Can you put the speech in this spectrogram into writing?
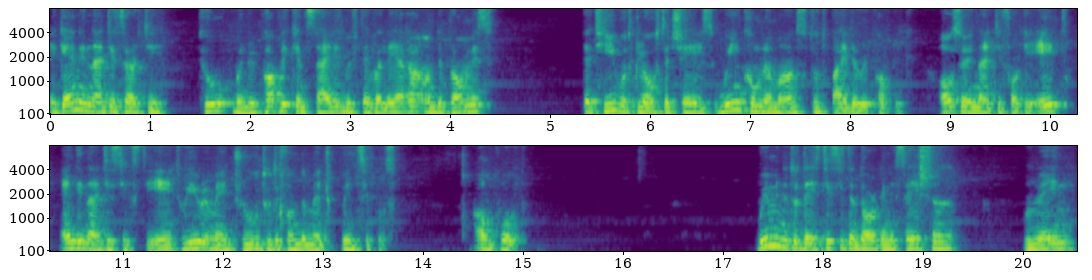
Again in 1932, when Republicans sided with De Valera on the promise that he would close the jails, we in Cumann stood by the Republic. Also in 1948 and in 1968, we remained true to the fundamental principles. Unquote. Women in today's dissident organization remain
